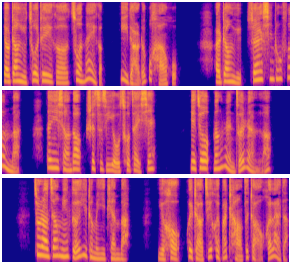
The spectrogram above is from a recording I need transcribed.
要张宇做这个做那个，一点都不含糊。而张宇虽然心中愤懑，但一想到是自己有错在先，也就能忍则忍了。就让江明得意这么一天吧，以后会找机会把场子找回来的。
